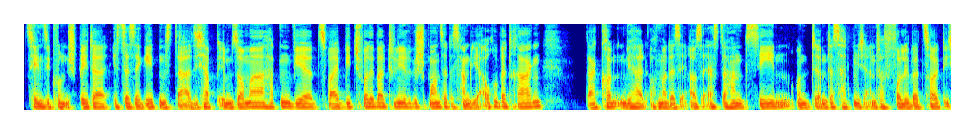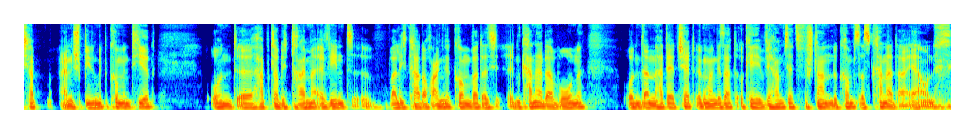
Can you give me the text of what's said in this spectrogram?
zehn Sekunden später ist das Ergebnis da. Also ich habe im Sommer hatten wir zwei Beachvolleyball-Turniere gesponsert, das haben die auch übertragen. Da konnten wir halt auch mal das aus erster Hand sehen und ähm, das hat mich einfach voll überzeugt. Ich habe ein Spiel mitkommentiert und äh, habe, glaube ich, dreimal erwähnt, äh, weil ich gerade auch angekommen war, dass ich in Kanada wohne. Und dann hat der Chat irgendwann gesagt, okay, wir haben es jetzt verstanden, du kommst aus Kanada, ja. Und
